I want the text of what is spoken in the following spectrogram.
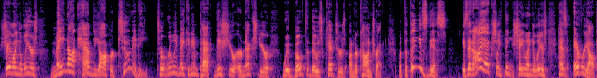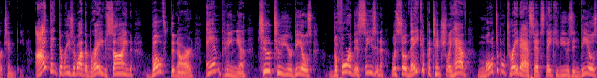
Shea Langeliers may not have the opportunity to really make an impact this year or next year with both of those catchers under contract. But the thing is this is that I actually think Shea Langeliers has every opportunity. I think the reason why the Braves signed both d'Arnaud and Pena to two year deals before this season was so they could potentially have multiple trade assets they could use in deals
